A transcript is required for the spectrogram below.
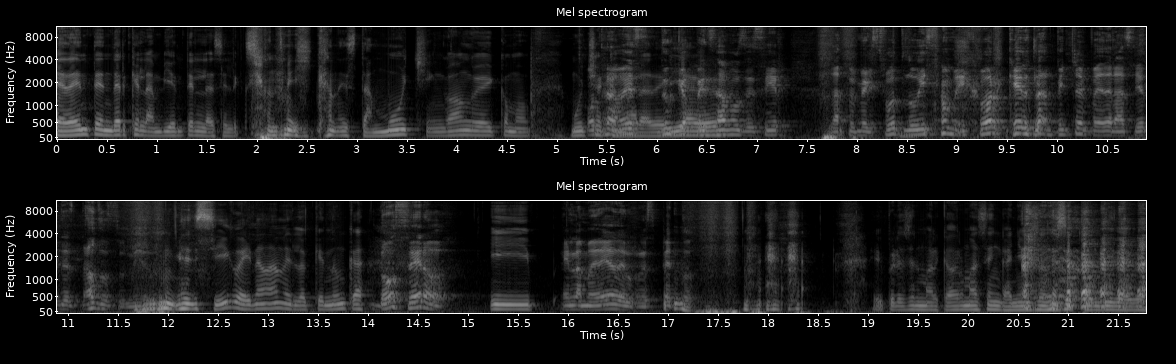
te da a entender que el ambiente en la selección mexicana está muy chingón, güey, como mucha Otra vez, camaradería. nunca güey. pensamos decir, la Femex Food lo hizo mejor que la pinche Federación de Estados Unidos. sí, güey, no mames, lo que nunca. 2-0 Y en la medida del respeto. Pero es el marcador más engañoso, no se te olvide, güey.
